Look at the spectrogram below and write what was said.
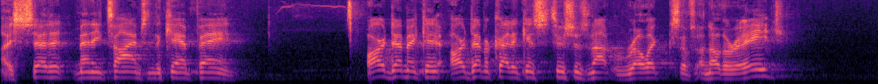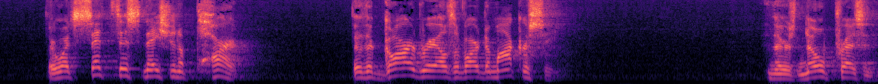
I said it many times in the campaign. Our, our democratic institutions are not relics of another age. They're what sets this nation apart. They're the guardrails of our democracy. And there's no president.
